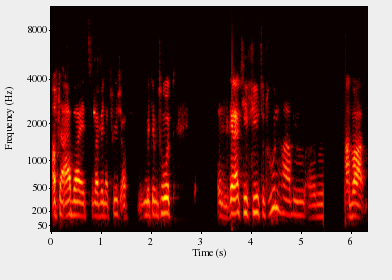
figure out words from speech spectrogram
auf der Arbeit, weil wir natürlich auch mit dem Tod relativ viel zu tun haben. Ähm, aber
